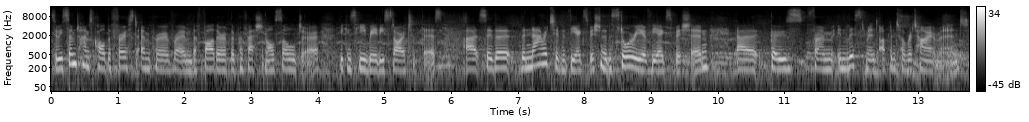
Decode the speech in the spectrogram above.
So we sometimes call the first emperor of Rome the father of the professional soldier because he really started this. Uh, so the, the narrative of the exhibition, or the story of the exhibition, uh, goes from enlistment up until retirement,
